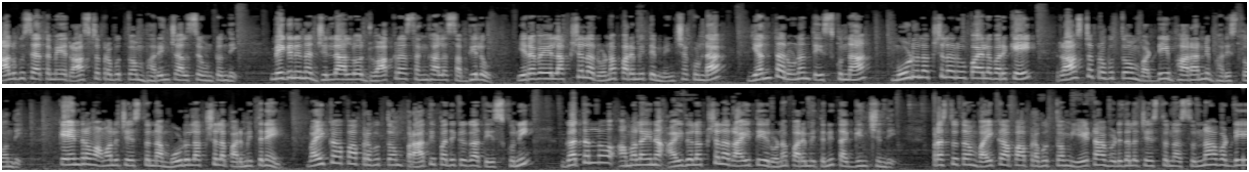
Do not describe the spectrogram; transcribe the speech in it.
నాలుగు శాతమే రాష్ట్ర ప్రభుత్వం భరించాల్సి ఉంటుంది. మిగిలిన జిల్లాల్లో డ్వాక్రా సంఘాల సభ్యులు ఇరవై లక్షల రుణ పరిమితి మించకుండా ఎంత రుణం తీసుకున్నా మూడు లక్షల రూపాయల వరకే రాష్ట్ర ప్రభుత్వం వడ్డీ భారాన్ని భరిస్తోంది. కేంద్రం అమలు చేస్తున్న మూడు లక్షల పరిమితినే వైకాపా ప్రభుత్వం ప్రాతిపదికగా తీసుకుని గతంలో అమలైన ఐదు లక్షల రాయితీ రుణ పరిమితిని తగ్గించింది. ప్రస్తుతం వైకాపా ప్రభుత్వం ఏటా విడుదల చేస్తున్న సున్నా వడ్డీ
